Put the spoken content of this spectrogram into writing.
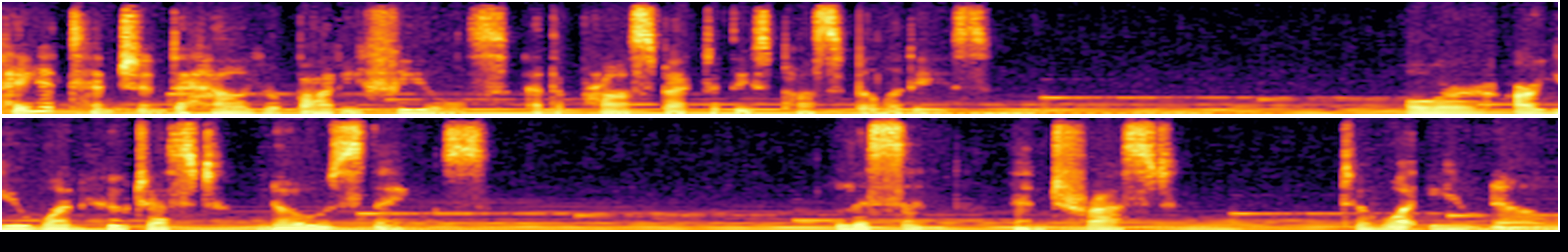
Pay attention to how your body feels at the prospect of these possibilities. Or are you one who just knows things? Listen and trust to what you know.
